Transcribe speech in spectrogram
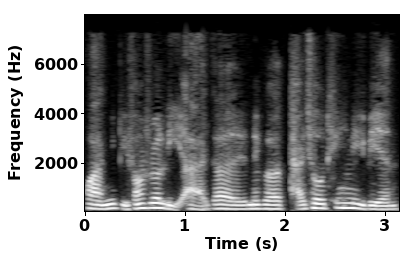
话，你比方说李艾在那个台球厅里边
